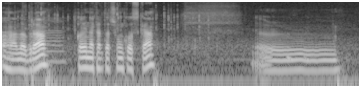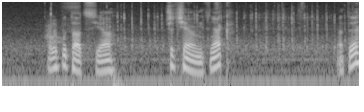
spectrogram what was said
Aha, dobra. Kolejna karta członkowska. Yy, reputacja. Przeciętniak. A ty?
